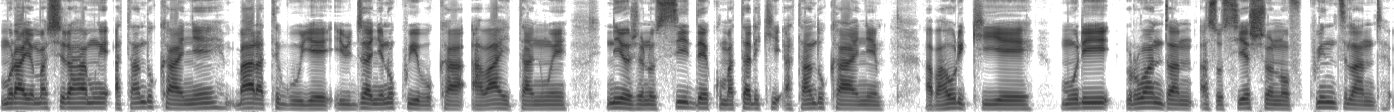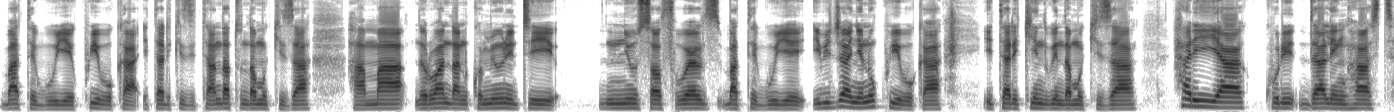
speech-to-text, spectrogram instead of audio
Muri ayo mashirahamwe atandukanye barateguye ibijanye no kwibuka abahitanywe n'iyo jenoside ku matariki atandukanye. Abahurikiye muri rwandan association of queensland bateguye kwibuka itariki zitandatu ndamukiza hama rwandan community new south wales bateguye ibijanye no kwibuka itariki indwi ndamukiza hariya kuri darlinghurst.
